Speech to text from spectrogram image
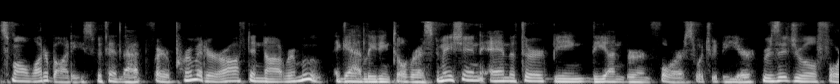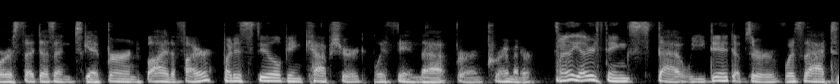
small water bodies within that fire perimeter are often not removed, again, leading to overestimation. And the third being the unburned forest, which would be your residual forest that doesn't get burned by the fire, but is still being captured within that burn perimeter. One of the other things that we did observe was that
